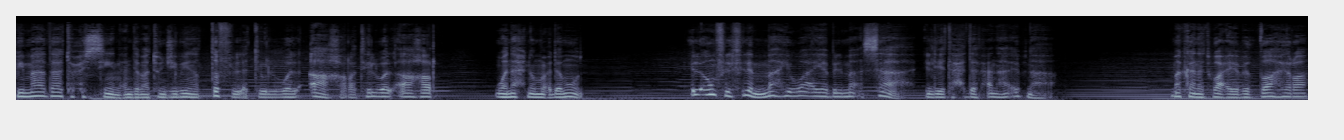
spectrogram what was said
بماذا تحسين عندما تنجبين الطفلة تلو الآخر تلو الآخر ونحن معدمون؟ الأم في الفيلم ما هي واعية بالمأساة اللي يتحدث عنها ابنها. ما كانت واعية بالظاهرة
